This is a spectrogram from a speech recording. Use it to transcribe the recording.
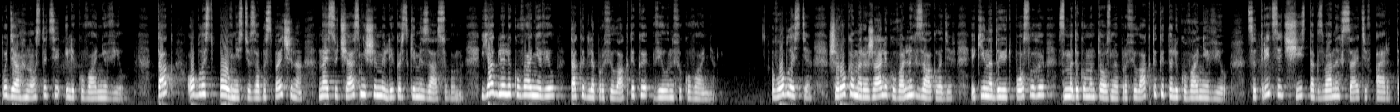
по діагностиці і лікуванню ВІЛ. Так, область повністю забезпечена найсучаснішими лікарськими засобами, як для лікування ВІЛ, так і для профілактики ВІЛ-інфікування. В області широка мережа лікувальних закладів, які надають послуги з медикаментозної профілактики та лікування ВІЛ. Це 36 так званих сайтів АРТ.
